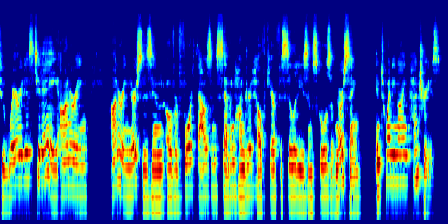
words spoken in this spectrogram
to where it is today, honoring honoring nurses in over 4,700 healthcare facilities and schools of nursing in 29 countries.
